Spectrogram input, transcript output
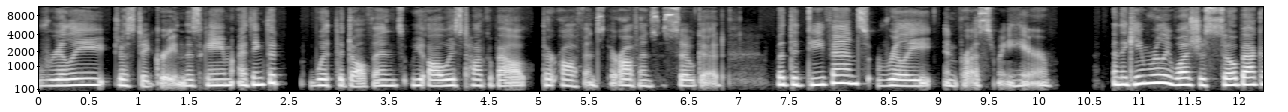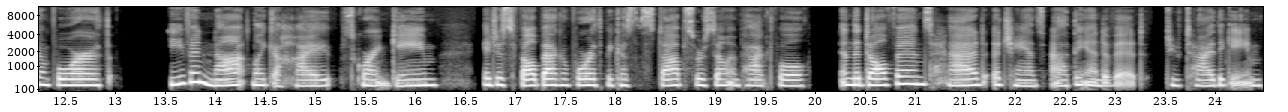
really just did great in this game. I think that with the Dolphins, we always talk about their offense. Their offense is so good. But the defense really impressed me here. And the game really was just so back and forth, even not like a high scoring game. It just felt back and forth because the stops were so impactful. And the Dolphins had a chance at the end of it to tie the game.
